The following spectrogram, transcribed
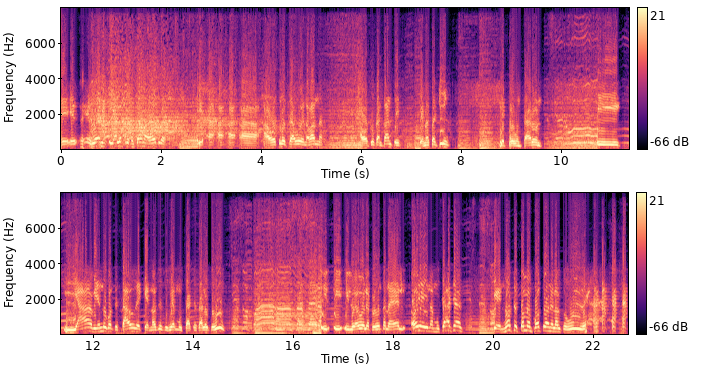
eh, eh, bueno y ya le preguntaron a otro eh, a, a- a- a- a otro chavo de la banda a otro cantante que no está aquí. Le preguntaron y, y ya habiendo contestado de que no se subían muchachas al autobús. Y, y- y luego le preguntan a él, oye, y las muchachas que no se tomen fotos en el autobús.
